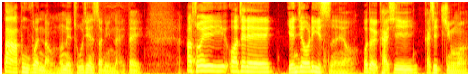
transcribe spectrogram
大部分人拢会出现森林内底啊，所以我这个研究历史的哦，我就开始开始上啊，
